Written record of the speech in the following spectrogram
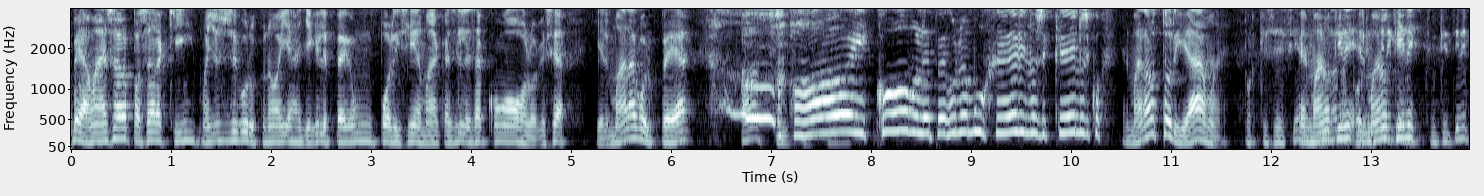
Vea, ma, eso va a pasar aquí, yo estoy seguro que una vieja llega y le pega a un policía, ma, casi le saca un ojo, lo que sea, y el mal la golpea, Ah, sí, sí, sí. ay, ¿cómo le pegó una mujer y no sé qué, no sé cómo, el mal la autoridad, ma. Porque se defiende. El mano ¿no? tiene, ¿Por el mano tiene, que- ¿Por qué tiene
